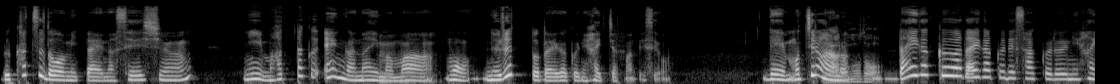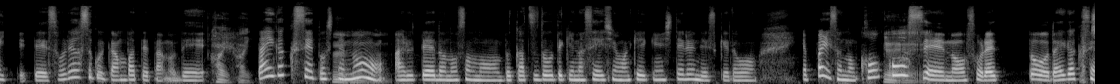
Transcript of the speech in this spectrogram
部活動みたいな青春に全く縁がないまま、もうぬるっと大学に入っちゃったんですよ。でもちろんあの大学は大学でサークルに入っててそれはすごい頑張ってたのではいはい。大学生としてのんある程度のその部活動的な青春は経験してるんですけどやっぱりその高校生のそれと大学生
